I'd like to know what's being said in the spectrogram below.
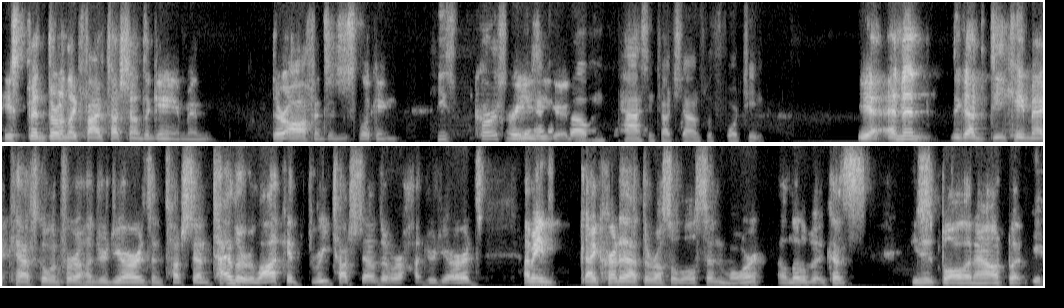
He's been throwing like five touchdowns a game, and their offense is just looking. He's first Crazy in good. In passing touchdowns with 14. Yeah, and then they got DK Metcalf's going for hundred yards and touchdown. Tyler Lockett three touchdowns over hundred yards. I mean, I credit that to Russell Wilson more a little bit because he's just balling out. But Yeah.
